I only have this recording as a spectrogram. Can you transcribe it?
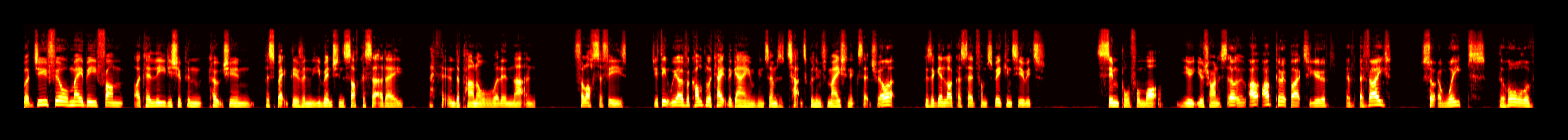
But do you feel maybe from like a leadership and coaching perspective, and you mentioned Soccer Saturday in the panel within that and philosophies, do you think we overcomplicate the game in terms of tactical information, etc.? Because again, like I said, from speaking to you, it's simple from what you, are trying to say. So I'll, I'll, put it back to you. If, if I sort of wiped the whole of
